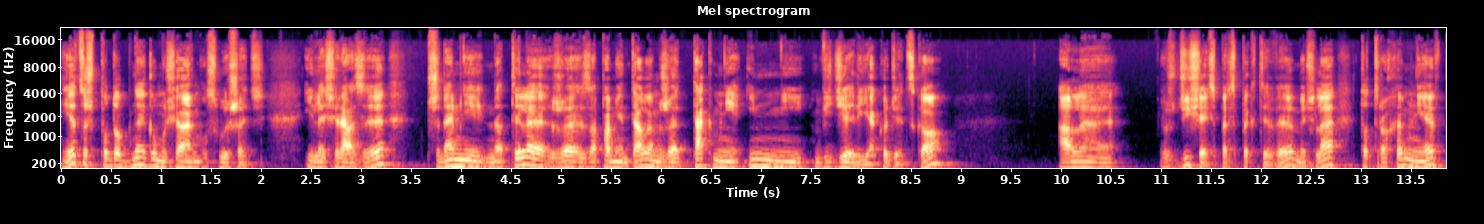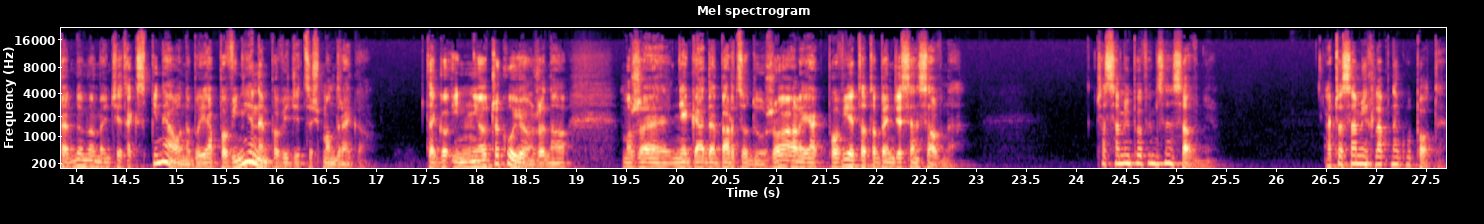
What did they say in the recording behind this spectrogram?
Ja coś podobnego musiałem usłyszeć ileś razy, przynajmniej na tyle, że zapamiętałem, że tak mnie inni widzieli jako dziecko, ale już dzisiaj z perspektywy myślę, to trochę mnie w pewnym momencie tak spinało, no bo ja powinienem powiedzieć coś mądrego. Tego inni oczekują, że no może nie gada bardzo dużo, ale jak powie, to to będzie sensowne. Czasami powiem sensownie, a czasami chlapnę głupotę.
